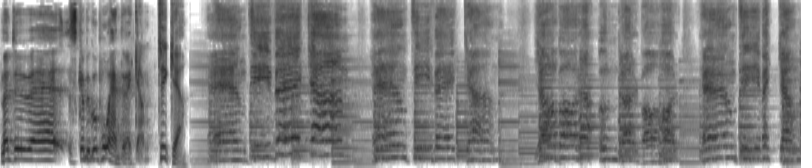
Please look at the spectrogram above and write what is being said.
Men du, eh, ska vi gå på Hänt i veckan? Tycker jag. Hänt i veckan, hänt i veckan Jag bara undrar vad har hänt i veckan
